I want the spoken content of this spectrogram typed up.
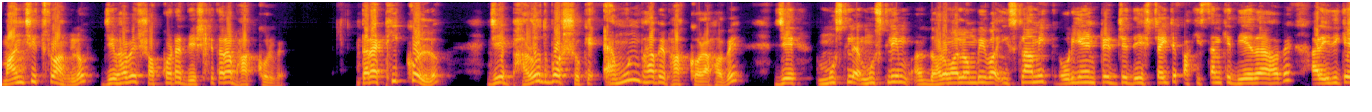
মানচিত্র আঁকলো, যেভাবে সবকটা দেশকে তারা ভাগ করবে। তারা ঠিক করল যে ভারতবর্ষকে এমন ভাবে ভাগ করা হবে যে মুসলিম মুসলিম ধর্মাবলম্বী বা ইসলামিক ওরিয়েন্টেড যে দেশ চাইছে পাকিস্তানকে দিয়ে দেওয়া হবে। আর এদিকে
